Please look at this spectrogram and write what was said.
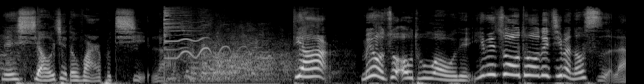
连小姐都玩不起了。第二，没有做 O to O 的，因为做 O to O 的基本都死了。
